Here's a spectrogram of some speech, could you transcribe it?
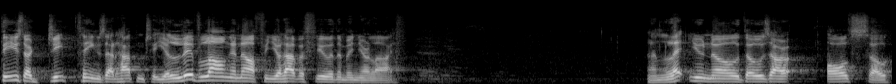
these are deep things that happen to you. You live long enough and you'll have a few of them in your life. And let you know those are also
